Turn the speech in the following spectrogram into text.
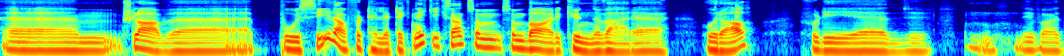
um, slavepoesi, da, fortellerteknikk, ikke sant, som, som bare kunne være oral, fordi uh, du, de var,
